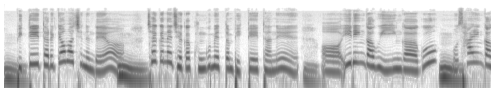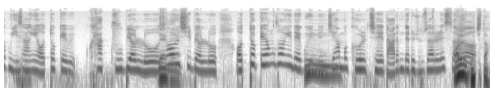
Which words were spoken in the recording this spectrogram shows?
음. 빅데이터를 껴맞히는데요. 음. 최근에 제가 궁금했던 빅데이터는 음. 어 1인 가구, 2인 가구, 음. 뭐 4인 가구 이상이 어떻게 각 구별로 네네. 서울시별로 어떻게 형성이 되고 음. 있는지 한번 그걸 제 나름대로 조사를 아유 했어요. 멋지다.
